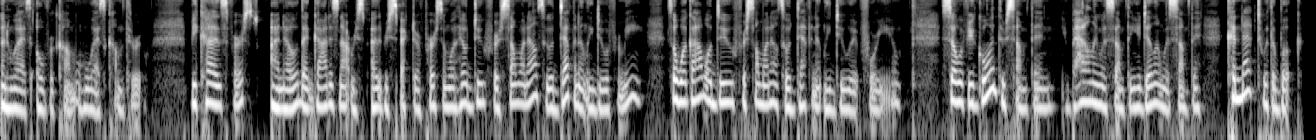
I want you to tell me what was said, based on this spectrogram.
and who has overcome, who has come through. Because first, I know that God is not a respecter of person. What He'll do for someone else, He'll definitely do it for me. So, what God will do for someone else, He'll definitely do it for you. So, if you're going through something, you're battling with something, you're dealing with something, connect with a book.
